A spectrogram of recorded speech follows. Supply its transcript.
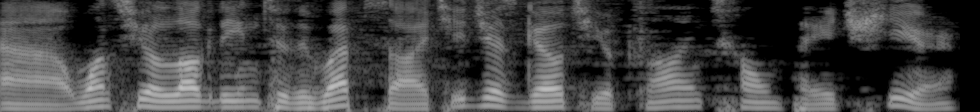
Uh, once you're logged into the website, you just go to your client's homepage here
